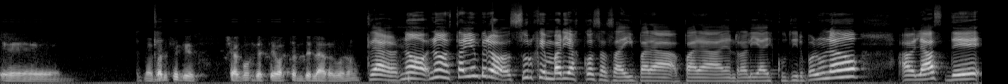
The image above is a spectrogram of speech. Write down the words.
Eh, me parece que ya contesté bastante largo, ¿no? Claro, no, no, está bien, pero surgen varias cosas ahí para, para en realidad discutir. Por un lado, hablas de,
